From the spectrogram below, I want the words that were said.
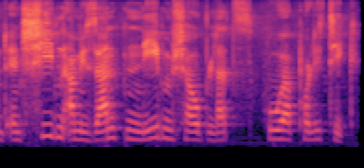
und entschieden amüsanten Nebenschauplatz hoher Politik.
